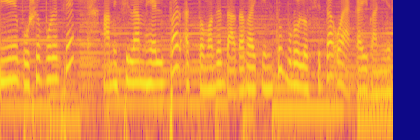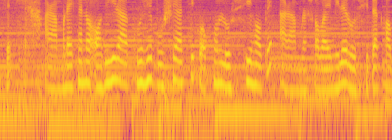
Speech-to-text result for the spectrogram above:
নিয়ে বসে পড়েছে। আমি ছিলাম হেল্পার আর তোমাদের দাদাভাই কিন্তু পুরো লস্যিটা ও একাই বানিয়েছে। আর আমরা এখানে অধীর আগ্রহে বসে আছি কখন লস্যি হবে, আর আমরা সবাই মিলে লস্যিটা খাব,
